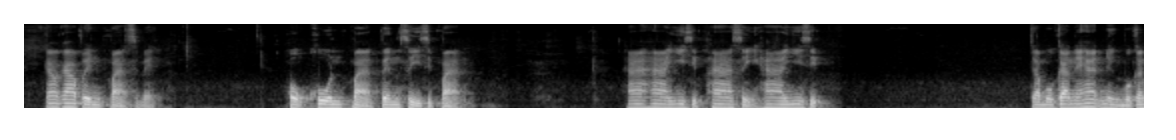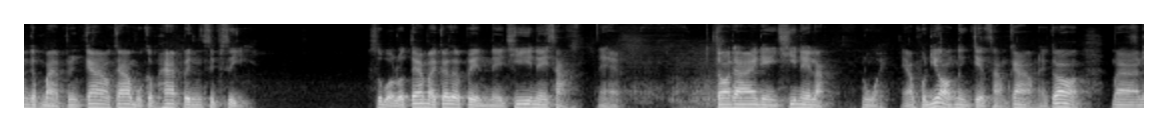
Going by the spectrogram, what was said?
99 เป็น 81 6คูณ8เป็น 48 ห้าห้ายี่สิบห้าสี่ห้ายี่สิบจากบวกกันนะฮะหนึ่งบวกกันกับแปดเป็นเก้าเก้าบวกกับห้าเป็นสิบสี่ส่วนบวกลดแต้มไปก็จะเป็นในที่ในสามนะฮะก็ได้ในที่ในหลักหน่วยนะครับผลที่ออกหนึ่งเจ็ดสามเก้านะก็มาใน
